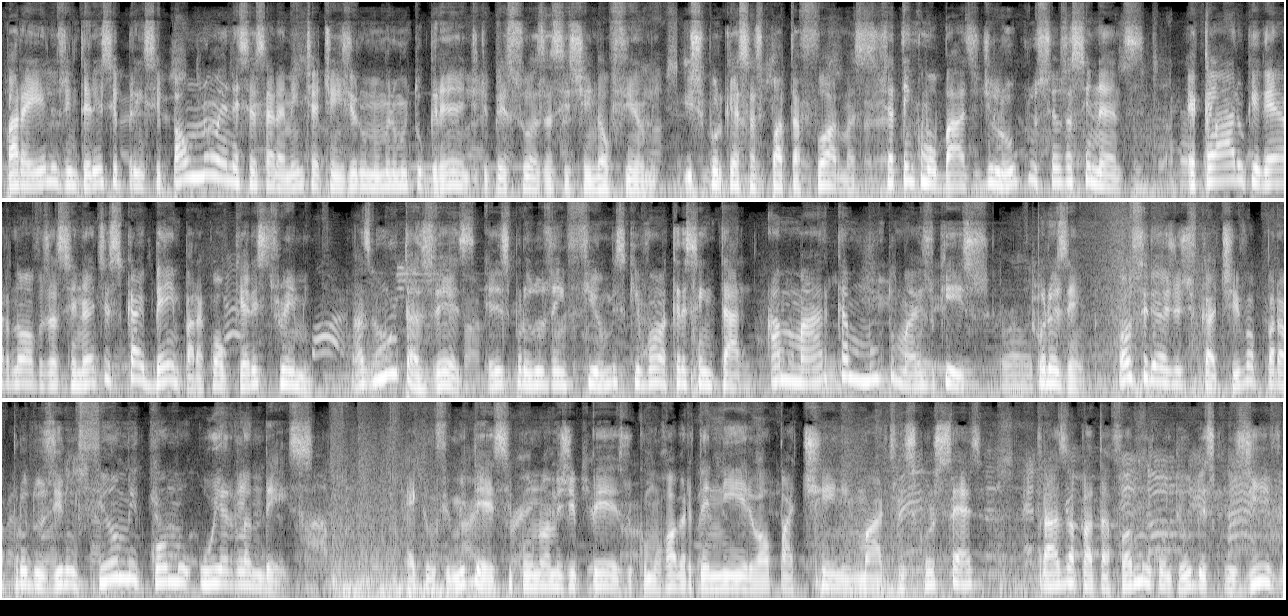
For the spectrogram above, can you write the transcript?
Para eles, o interesse principal não é necessariamente atingir um número muito grande de pessoas assistindo ao filme. Isso porque essas plataformas já têm como base de lucro seus assinantes. É claro que ganhar novos assinantes cai bem para qualquer streaming, mas muitas vezes eles produzem filmes que vão acrescentar à marca muito mais do que isso. Por exemplo, qual seria a justificativa para produzir um filme como O Irlandês? é que um filme desse, com nomes de peso como Robert De Niro, Al Pacino e Martin Scorsese, traz à plataforma um conteúdo exclusivo,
